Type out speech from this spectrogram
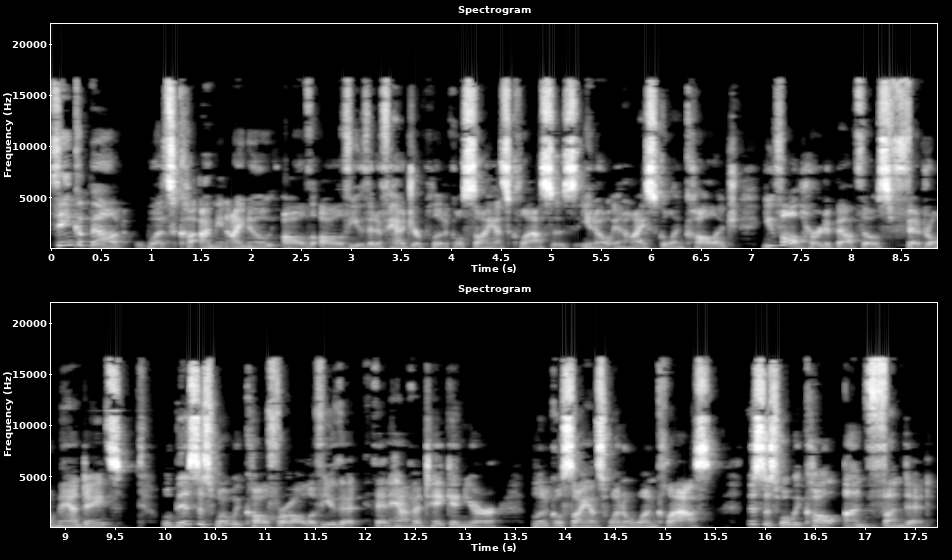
Think about what's co- i mean i know all all of you that have had your political science classes you know in high school and college. You've all heard about those federal mandates. Well this is what we call for all of you that that haven't taken your political science 101 class. This is what we call unfunded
